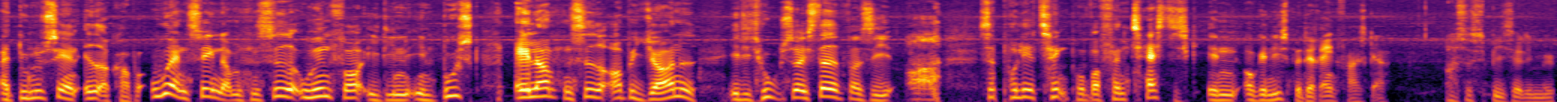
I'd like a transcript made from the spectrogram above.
at du nu ser en æderkopper, uanset om den sidder udenfor i din i en busk, eller om den sidder oppe i hjørnet i dit hus, så i stedet for at sige, Åh, så prøv lige at tænke på, hvor fantastisk en organisme det rent faktisk er. Og så spiser de myg.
